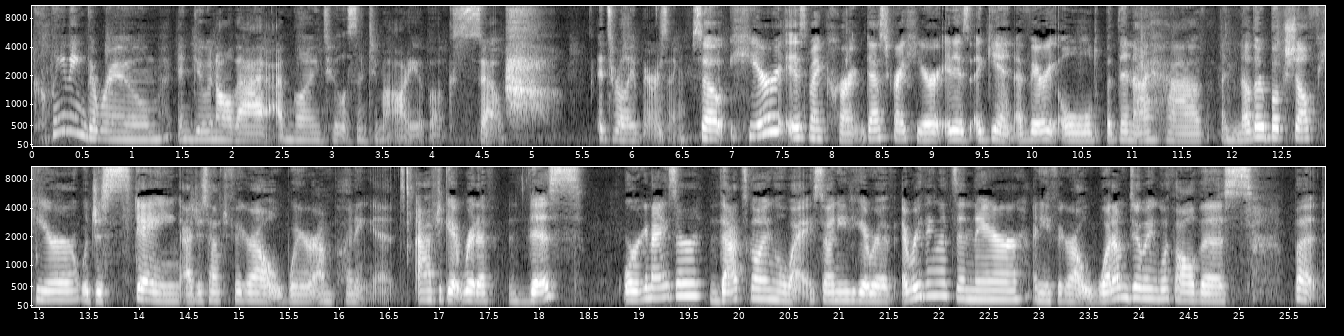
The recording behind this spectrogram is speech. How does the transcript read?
cleaning the room and doing all that, I'm going to listen to my audiobooks. So, it's really embarrassing. So here is my current desk right here. It is again a very old, but then I have another bookshelf here which is staying. I just have to figure out where I'm putting it. I have to get rid of this organizer, that's going away. So I need to get rid of everything that's in there. I need to figure out what I'm doing with all this. But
